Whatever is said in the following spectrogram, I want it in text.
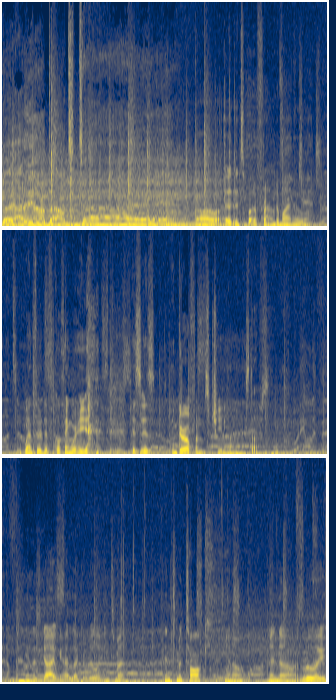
But I know you're about to die. Uh, it, it's about a friend of mine who went through a difficult thing where he his his girlfriend was cheating on him and stuff. So. Me and this guy, we had like a really intimate intimate talk, you know, and uh, really,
